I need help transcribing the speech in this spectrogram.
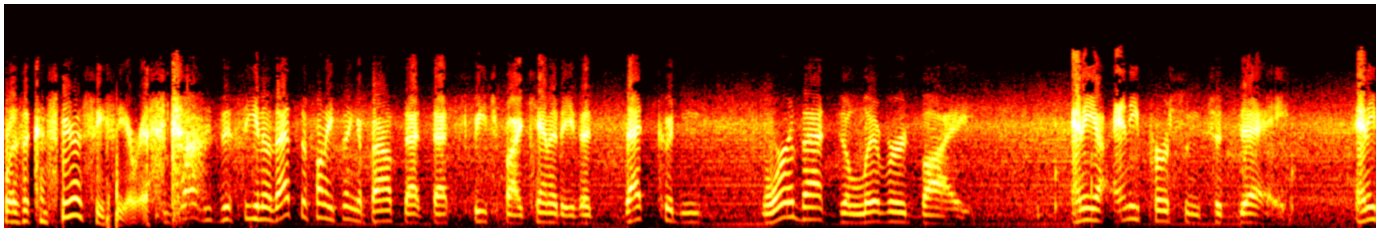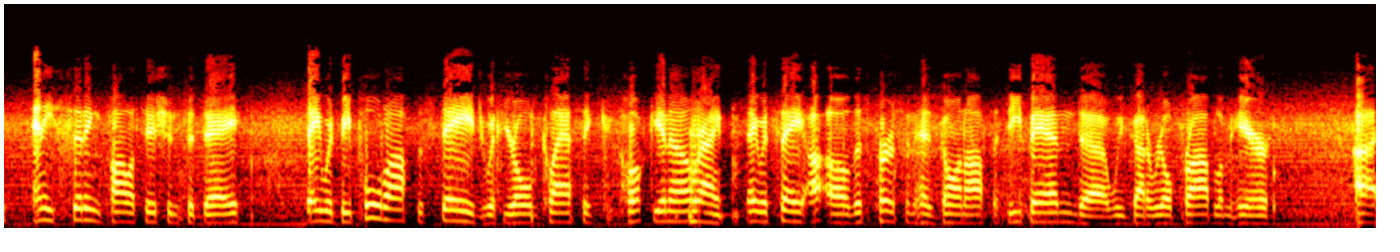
was a conspiracy theorist. well, this, you know, that's the funny thing about that that speech by Kennedy that that couldn't were that delivered by any any person today, any any sitting politician today, they would be pulled off the stage with your old classic hook, you know. Right. They would say, "Uh-oh, this person has gone off the deep end. Uh, we've got a real problem here." Uh,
